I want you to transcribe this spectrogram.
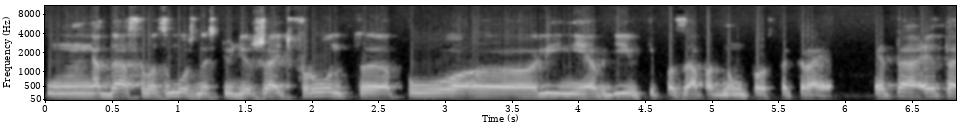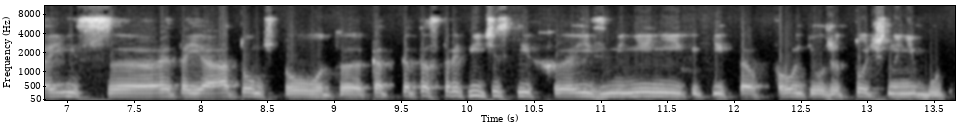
даст возможность удержать фронт э, по линии Авдеевки по западному просто краю. Это, это, из, это я о том, что вот катастрофических изменений каких-то в фронте уже точно не будет.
